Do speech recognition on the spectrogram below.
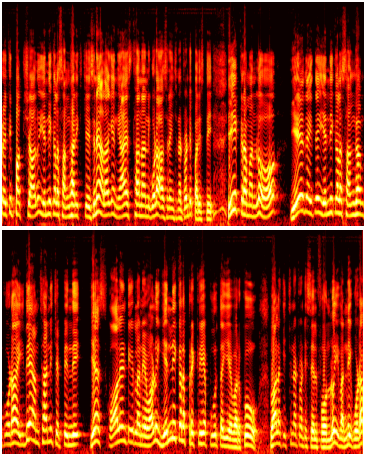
ప్రతిపక్షాలు ఎన్నికల సంఘానికి చేసిన అలాగే న్యాయస్థానాన్ని కూడా ఆశ్రయించినటువంటి పరిస్థితి. ఈ క్రమంలో ఏదైతే ఎన్నికల సంఘం కూడా ఇదే అంశాన్ని చెప్పింది ఎస్ వాలంటీర్లు అనేవాళ్ళు ఎన్నికల ప్రక్రియ పూర్తయ్యే వరకు వాళ్ళకి ఇచ్చినటువంటి సెల్ ఫోన్లు ఇవన్నీ కూడా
